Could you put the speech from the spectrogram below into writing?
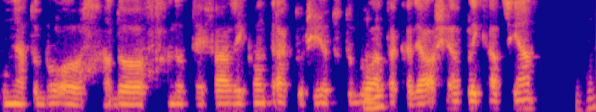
u mňa to bolo do, do tej fázy kontraktu, čiže toto bola mm-hmm. taká ďalšia aplikácia. Mm-hmm.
